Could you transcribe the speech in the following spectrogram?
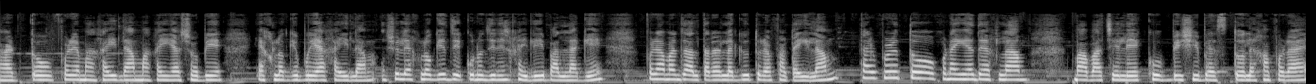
আর তো পরে মাখাইলাম মাখাইয়া সবে একলগে বইয়া খাইলাম। আসলে একলগে যে কোনো জিনিস খাইলেই ভালো লাগে। পরে আমার জাল তারার লাগেও তোরা ফাটাইলাম। তারপরে তো ওখানে ইয়া দেখলাম, বাবা ছেলে খুব বেশি ব্যস্ত লেখাপড়ায়।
